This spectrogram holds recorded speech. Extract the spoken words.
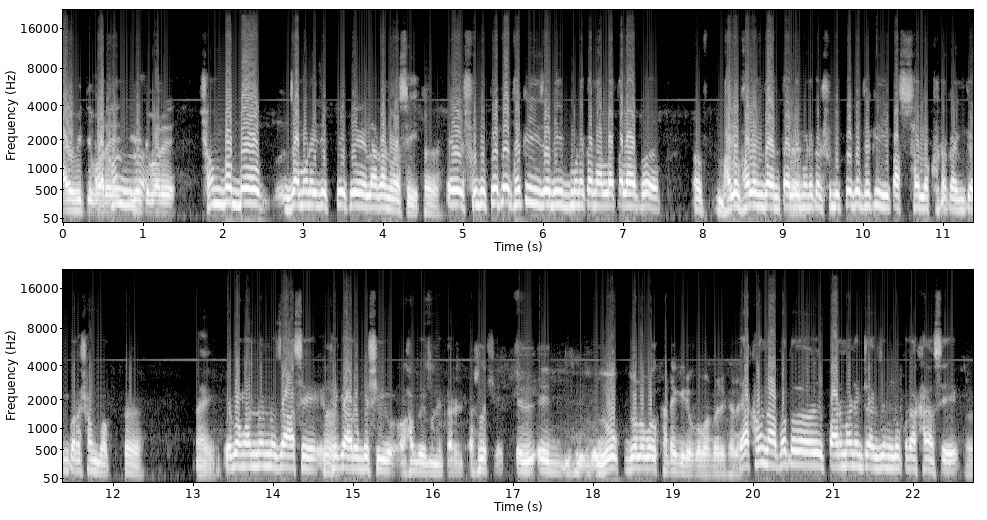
আয় হইতে পারে হইতে পারে? সম্ভাব্য যেমন এই যে পেঁপে লাগানো আছে হ্যাঁ। শুধু পেঁপে থেকেই যদি মনে করেন আল্লাহ তালা ভালো ফলন দেন তাহলে হ্যাঁ। মনে করেন শুধু পেঁপে থেকেই পাঁচ ছয় লক্ষ টাকা ইনকাম করা সম্ভব। হ্যাঁ। এবং অন্যান্য যা আছে হ্যাঁ। থেকে আরও বেশি হবে মনে করেন। আসলে এই- এই লোক জনবল খাটে কীরকম আপনার এখানে? এখন আপাতত পার্মানেন্ট একজন লোক রাখা আছে। হ্যাঁ।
